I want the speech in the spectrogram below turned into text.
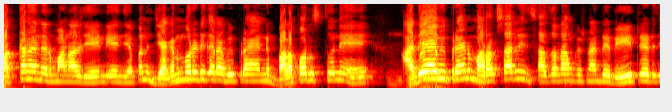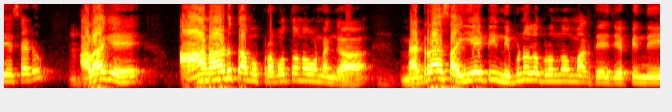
పక్కన నిర్మాణాలు చేయండి అని చెప్పని జగన్మోహన్ రెడ్డి గారి అభిప్రాయాన్ని బలపరుస్తూనే అదే అభిప్రాయాన్ని మరొకసారి సజ్జల రామకృష్ణారెడ్డి రీట్రేట్ చేశాడు. అలాగే ఆనాడు తాము ప్రభుత్వంలో ఉండగా మెడ్రాస్ ఐఐటి నిపుణుల బృందం మాకు చెప్పింది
